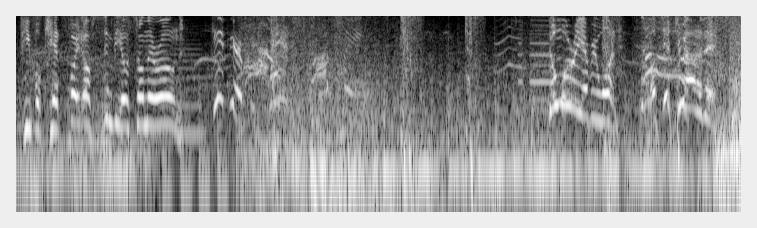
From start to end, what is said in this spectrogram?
people can't fight off symbiotes on their own. Keep your hands off me! Don't worry, everyone! I'll get you out of this!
